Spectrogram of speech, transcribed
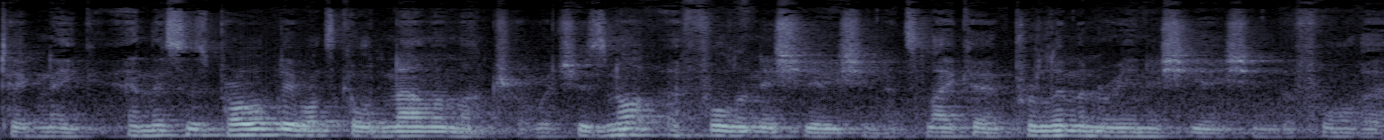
technique, and this is probably what's called Nama Mantra, which is not a full initiation. It's like a preliminary initiation before the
